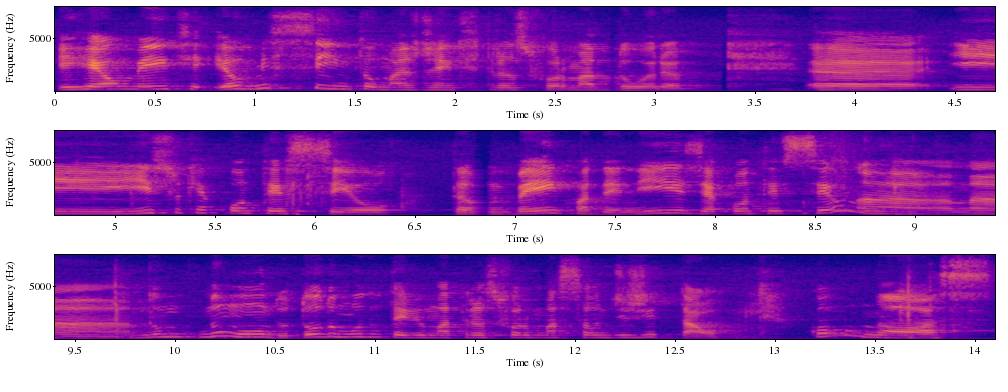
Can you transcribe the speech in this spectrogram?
e realmente eu me sinto uma agente transformadora. Uh, e isso que aconteceu também com a Denise aconteceu na, na no, no, mundo, todo mundo teve uma transformação digital. Como nós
